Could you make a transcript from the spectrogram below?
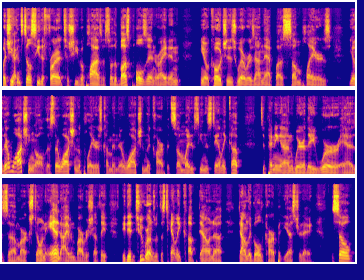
but you yep. can still see the front of Toshiba Plaza. So the bus pulls in, right, and you know coaches, whoever is on that bus, some players you know, they're watching all this. They're watching the players come in. They're watching the carpet. Some might have seen the Stanley Cup, depending on where they were. As uh, Mark Stone and Ivan Barbashev, they they did two runs with the Stanley Cup down uh, down the gold carpet yesterday. So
